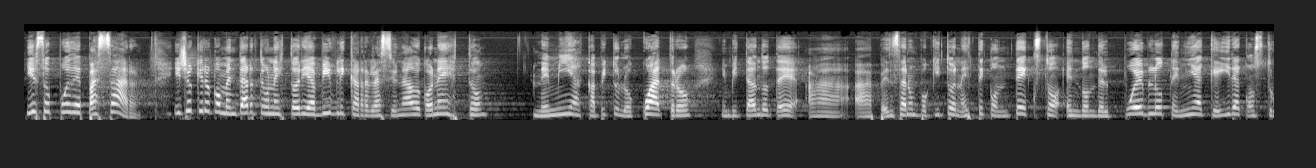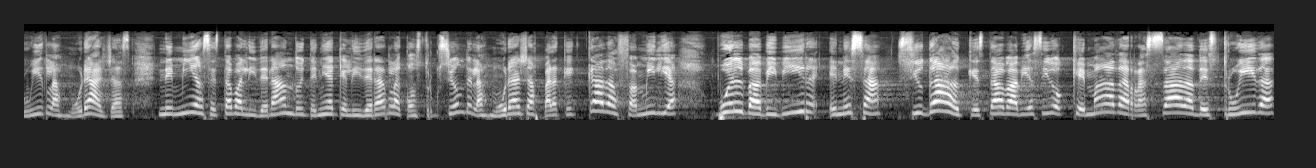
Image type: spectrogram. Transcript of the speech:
Y eso puede pasar. Y yo quiero comentarte una historia bíblica relacionada con esto Nehemías capítulo 4, invitándote a, pensar un poquito en este contexto en donde el pueblo tenía que ir a construir las murallas. Nehemías estaba liderando y tenía que liderar la construcción de las murallas para que cada familia vuelva a vivir en esa ciudad que estaba, había sido quemada, arrasada, destruida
